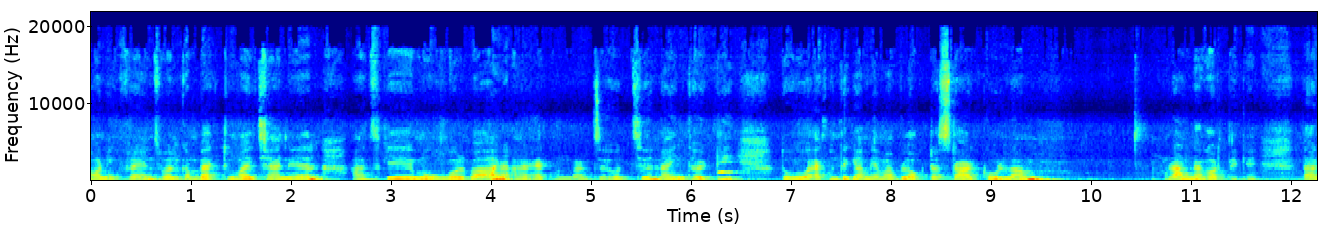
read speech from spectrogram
morning friends welcome back to my channel আজকে মঙ্গলবার আর এখন বাজছে হচ্ছে নাইন থার্টি তো এখন থেকে আমি আমার ব্লগটা স্টার্ট করলাম রান্নাঘর থেকে। তার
